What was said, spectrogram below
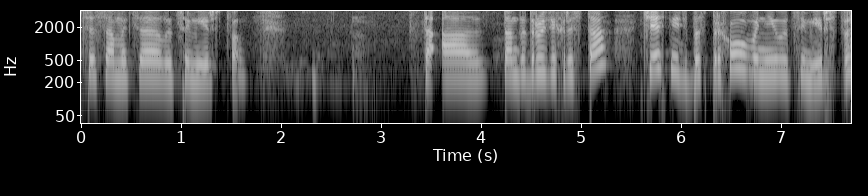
Це саме це лицемірство. Та, а там, де друзі Христа, чесність без приховування і лицемірства.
